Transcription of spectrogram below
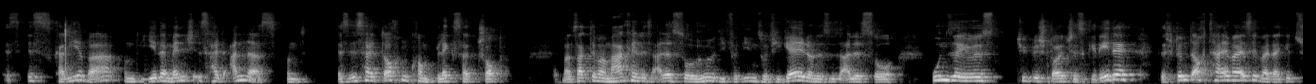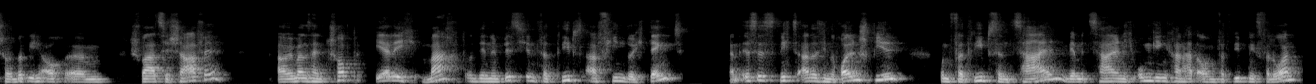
Es ist skalierbar und jeder Mensch ist halt anders. Und es ist halt doch ein komplexer Job. Man sagt immer, Makeln ist alles so, die verdienen so viel Geld und es ist alles so unseriös, typisch deutsches Gerede. Das stimmt auch teilweise, weil da gibt es schon wirklich auch ähm, schwarze Schafe. Aber wenn man seinen Job ehrlich macht und den ein bisschen vertriebsaffin durchdenkt, dann ist es nichts anderes wie ein Rollenspiel. Und Vertrieb sind Zahlen. Wer mit Zahlen nicht umgehen kann, hat auch im Vertrieb nichts verloren.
